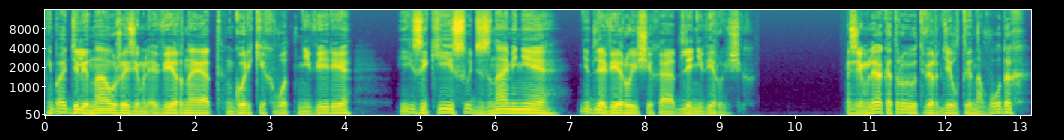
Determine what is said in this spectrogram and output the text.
ибо отделена уже земля верная от горьких вод неверия, и языки — суть знамения не для верующих, а для неверующих. Земля, которую утвердил ты на водах —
